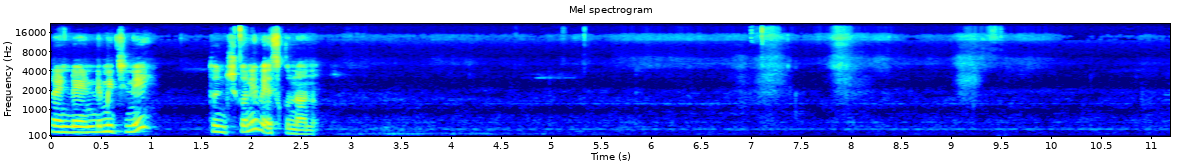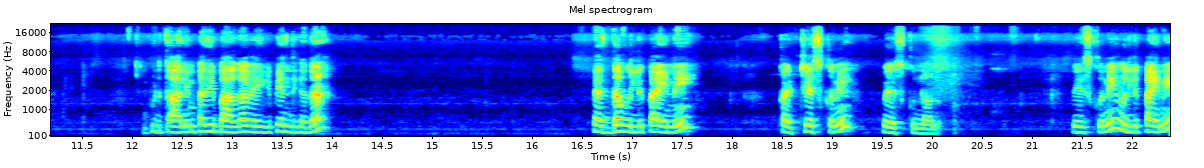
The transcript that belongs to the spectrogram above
రెండు ఎండుమిర్చిని తుంచుకొని వేసుకున్నాను. ఇప్పుడు తాలింపది బాగా వేగిపోయింది కదా పెద్ద ఉల్లిపాయని కట్ చేసుకొని వేసుకున్నాను. వేసుకొని ఉల్లిపాయని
